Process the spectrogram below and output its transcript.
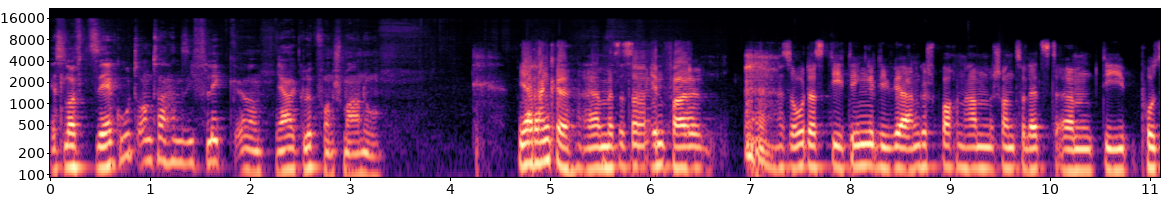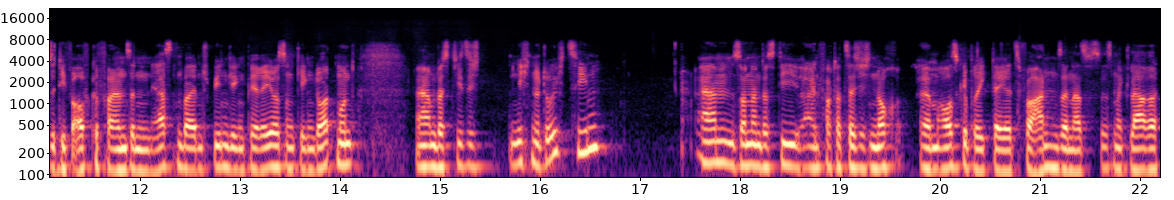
Es läuft sehr gut unter Hansi Flick. Äh, ja, Glückwunsch, Manu. Ja, danke. Ähm, es ist auf jeden Fall so, dass die Dinge, die wir angesprochen haben, schon zuletzt, ähm, die positiv aufgefallen sind in den ersten beiden Spielen gegen Piraeus und gegen Dortmund, ähm, dass die sich nicht nur durchziehen, ähm, sondern dass die einfach tatsächlich noch ähm, ausgeprägter jetzt vorhanden sind. Also es ist eine klare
